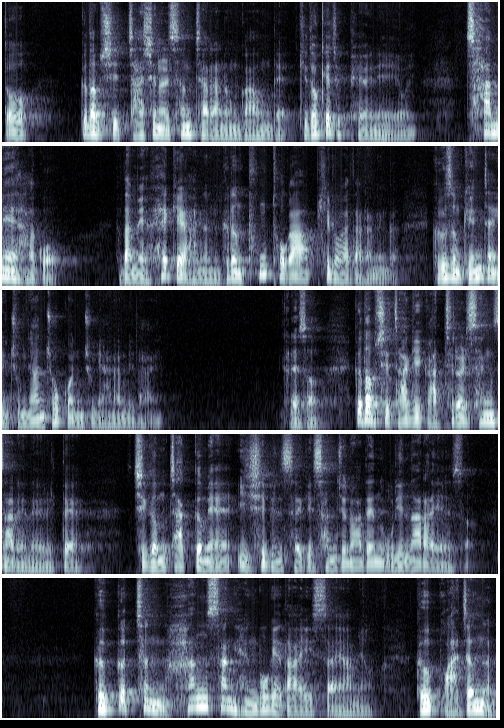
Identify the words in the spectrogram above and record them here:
또 끝없이 자신을 성찰하는 가운데 기독교적 표현이에요. 참회하고 그 다음에 회개하는 그런 풍토가 필요하다라는 것. 그것은 굉장히 중요한 조건 중에 하나입니다. 그래서 끝없이 자기 가치를 생산해낼 때 지금 작금의 21세기 선진화된 우리나라에서 그 끝은 항상 행복에 닿아 있어야 하며 그 과정은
